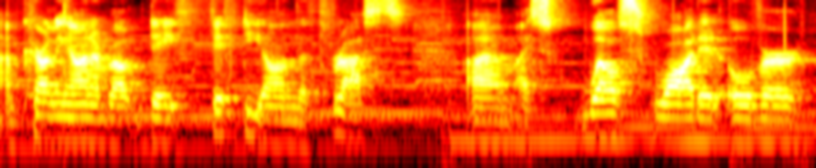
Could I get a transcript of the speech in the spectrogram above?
I'm currently on about day 50 on the thrusts. Um, I well squatted over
